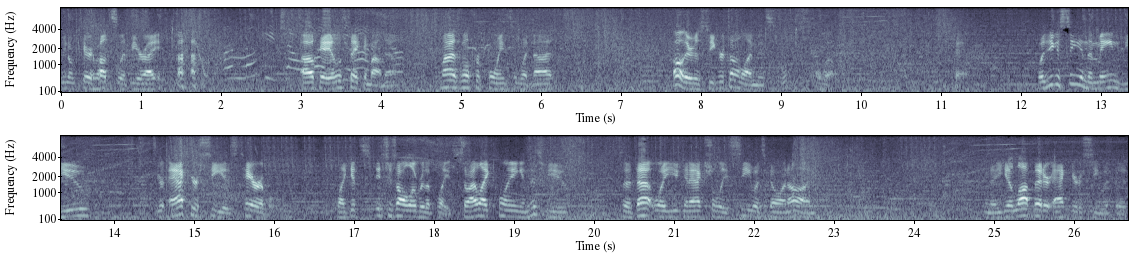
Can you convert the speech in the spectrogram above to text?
We don't care about Slippy, right? okay, let's take him out now. Might as well for points and whatnot. Oh, there's a secret tunnel I missed. Whoops. Oh well. Okay. Well, as you can see in the main view, your accuracy is terrible. Like it's it's just all over the place. So I like playing in this view, so that that way you can actually see what's going on. You know, you get a lot better accuracy with it.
